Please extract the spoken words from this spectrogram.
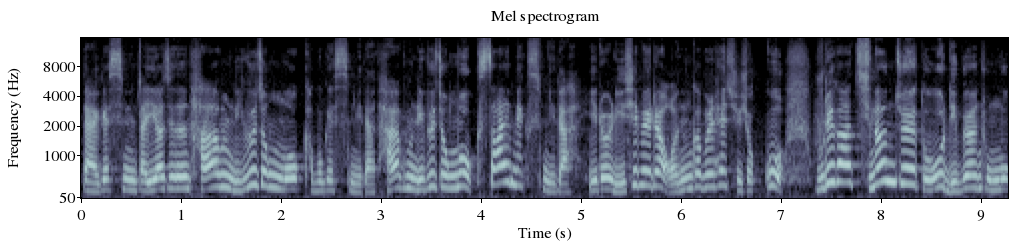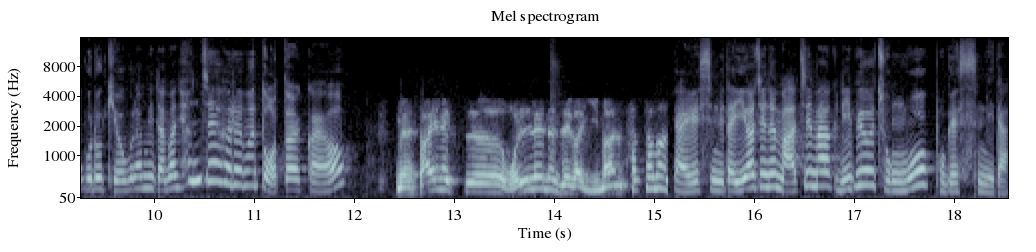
네, 알겠습니다. 이어지는 다음 리뷰 종목 가보겠습니다. 다음 리뷰 종목 사이맥스입니다. 1월 20일에 언급을 해주셨고 우리가 지난주에도 리뷰한 종목으로 기억을 합니다만 현재 흐름은 또 어떨까요? 네, 사이맥스 원래는 제가 2만 4천 원 네, 알겠습니다. 이어지는 마지막 리뷰 종목 보겠습니다.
